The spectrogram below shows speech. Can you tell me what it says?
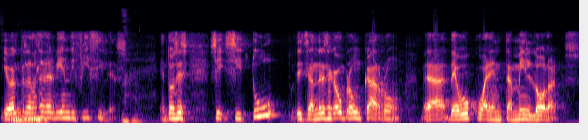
y ahora te las vas a ver bien difíciles. Entonces, si, si tú, dice Andrés, acabo de comprar un carro, ¿verdad? debo 40 mil dólares,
